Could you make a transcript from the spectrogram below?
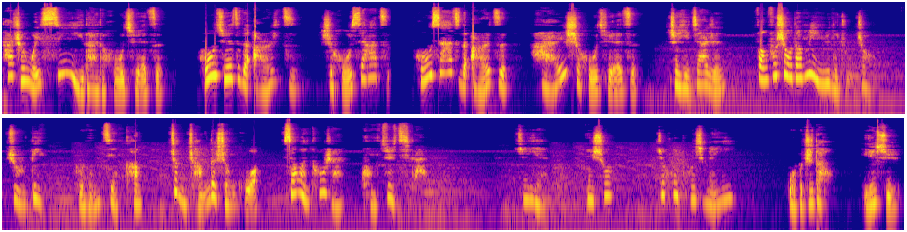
他成为新一代的胡瘸子。胡瘸子的儿子是胡瞎子，胡瞎子的儿子还是胡瘸子。这一家人仿佛受到命运的诅咒，注定不能健康。正常的生活，小婉突然恐惧起来。君言，你说这会不会是梅姨？我不知道，也许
